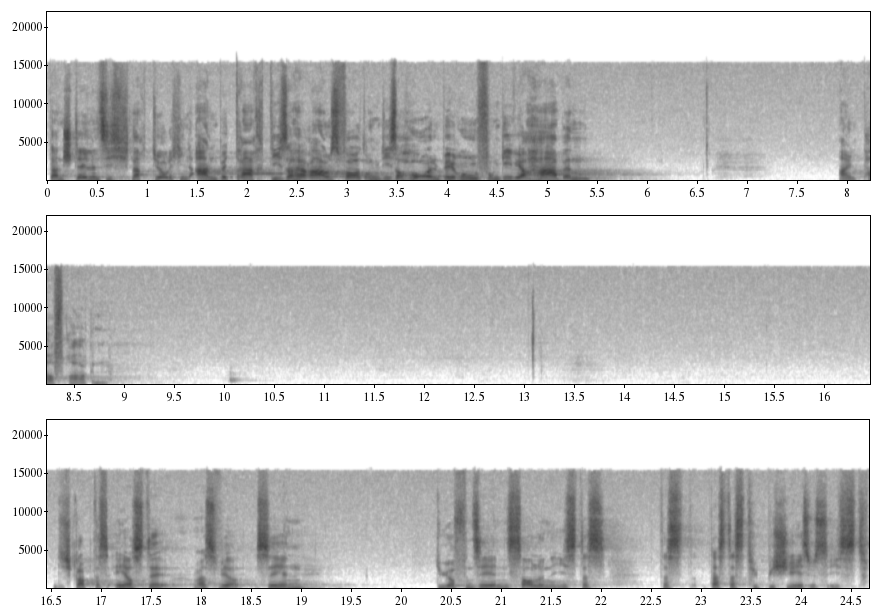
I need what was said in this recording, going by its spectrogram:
dann stellen sich natürlich in Anbetracht dieser Herausforderung, dieser hohen Berufung, die wir haben, ein paar Fragen. Und ich glaube, das Erste, was wir sehen dürfen, sehen sollen, ist, dass, dass, dass das typisch Jesus ist.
